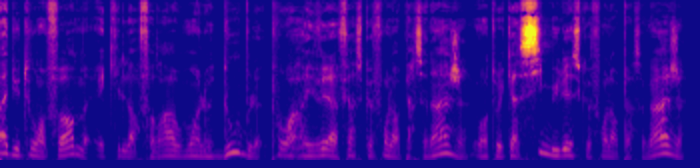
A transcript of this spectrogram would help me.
pas du tout en forme et qu'il leur faudra au moins le double pour arriver à faire ce que font leurs personnages, ou en tout cas simuler ce que font leurs personnages.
